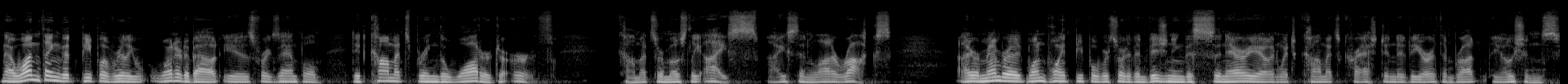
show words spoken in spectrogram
Now, one thing that people have really wondered about is, for example, did comets bring the water to Earth? Comets are mostly ice, ice and a lot of rocks. I remember at one point people were sort of envisioning this scenario in which comets crashed into the Earth and brought the oceans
